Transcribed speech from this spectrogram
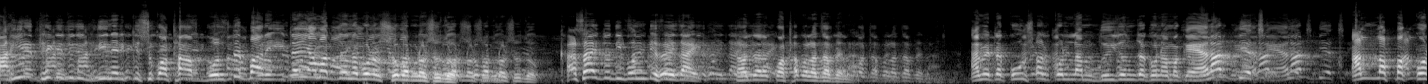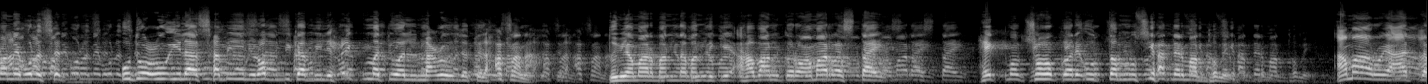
বাহিরে থেকে যদি দিনের কিছু কথা বলতে পারি এটাই আমার জন্য বড় সুবর্ণ সুযোগ। সুবর্ণ সুযোগ। খাঁচায় যদি বন্দী হয়ে যায় তাহলে আর কথা বলা যাবে না। কথা বলা যাবে না। আমি একটা কৌশল করলাম দুইজন যখন আমাকে অ্যালার্ট দিয়েছে আল্লাহ পাক কোরআনে বলেছেন উদউ ইলা সাবিল রাব্বিকা বিল হিকমাতি ওয়াল মাউজাতিল হাসানা। তুমি আমার বান্দা বান্দিকে আহ্বান করো আমার রাস্তায় হিকমত সহকারে উত্তম নসিহতের মাধ্যমে। আমার ওই আয়াতটা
